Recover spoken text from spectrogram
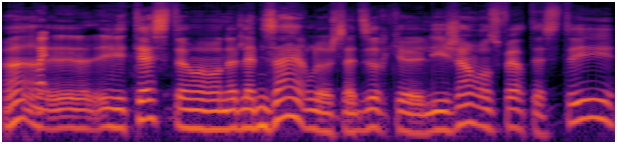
Hein? Les tests, on a de la misère, là. C'est-à-dire que les gens vont se faire tester,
